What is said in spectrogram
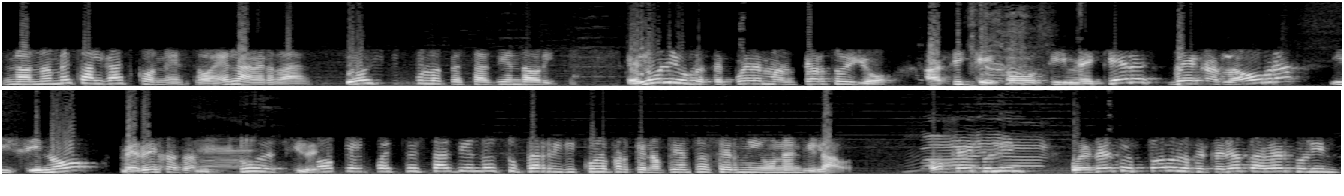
No, no me salgas con eso, eh, la verdad. ¿Qué ridículo te estás viendo ahorita? El único que te puede manchar soy yo. Así que, o si me quieres, dejas la obra. Y si no, me dejas a mí. Tú decides. Ok, pues te estás viendo súper ridículo porque no pienso hacer ni una ni la otra. Ok, Tulín. Pues eso es todo lo que quería saber, Tulín.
